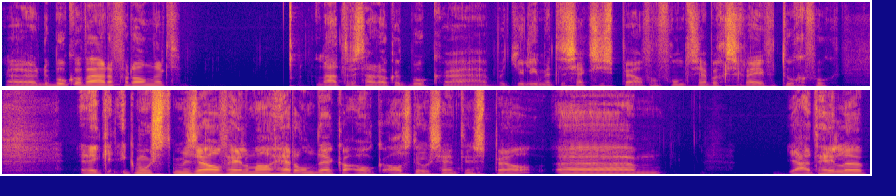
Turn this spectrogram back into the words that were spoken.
Uh, de boeken waren veranderd. Later is daar ook het boek uh, wat jullie met de sectie spel van Fontes hebben geschreven toegevoegd. En ik, ik moest mezelf helemaal herontdekken ook als docent in spel. Ehm, ja, het hele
